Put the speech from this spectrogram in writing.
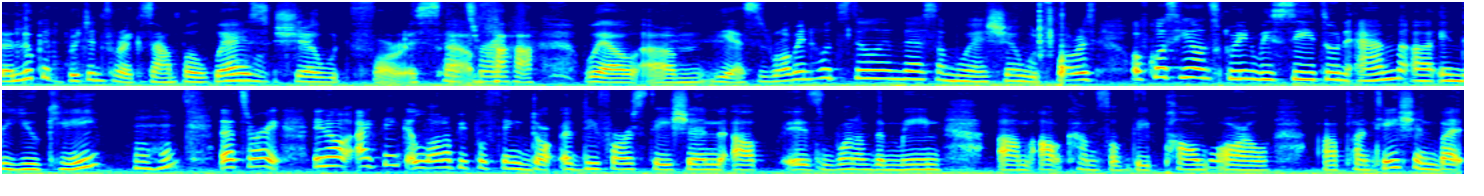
uh, look at Britain, for example. Where's mm -hmm. Sherwood Forest? That's um, right. well, um, yes, Robin Hood still in there somewhere, Sherwood Forest. Of course, here on screen we see Tun M uh, in the UK. Mm -hmm. That's right. You know, I think a lot of people think uh, deforestation uh, is one of the main um, outcomes of the palm oil uh, plantation, but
